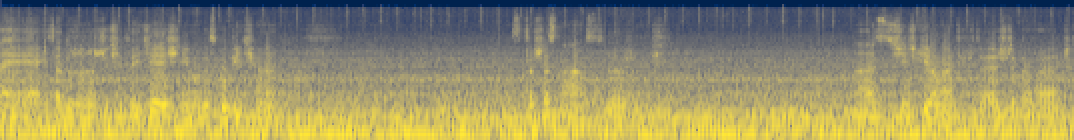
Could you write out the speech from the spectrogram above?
Ej, ej, za dużo rzeczy się tutaj dzieje, się nie mogę skupić. 116, dobrze myślę. A jest 10 km, to jeszcze kawałeczek.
